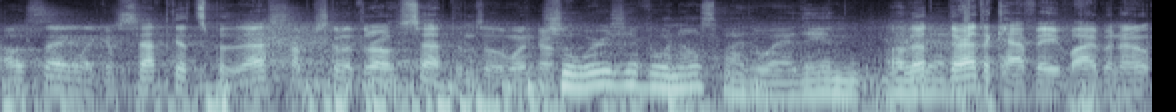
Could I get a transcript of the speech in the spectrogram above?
I was saying, like, if Seth gets possessed, I'm just gonna throw Seth into the window. So where's everyone else, by the way? Are they in? oh, they're, they're at the cafe vibing out.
